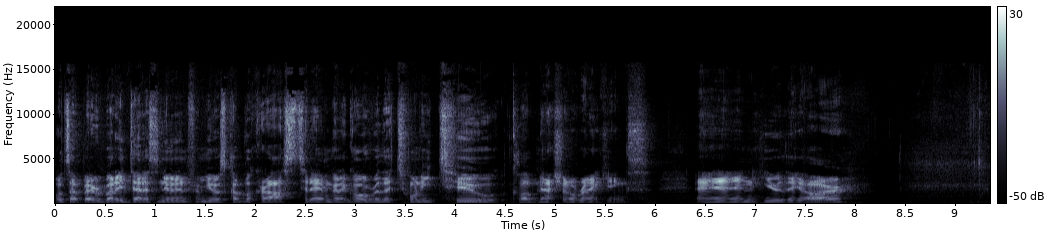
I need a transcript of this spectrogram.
What's up, everybody? Dennis Noonan from US Club Lacrosse. Today I'm going to go over the 22 club national rankings. And here they are.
